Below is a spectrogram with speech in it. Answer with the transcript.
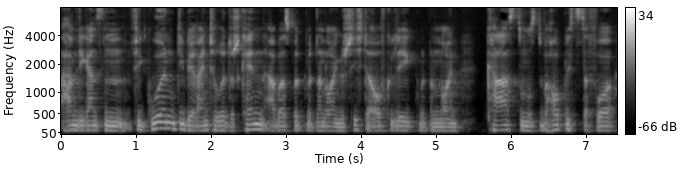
haben die ganzen Figuren, die wir rein theoretisch kennen, aber es wird mit einer neuen Geschichte aufgelegt, mit einem neuen Cast. Du musst überhaupt nichts davor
